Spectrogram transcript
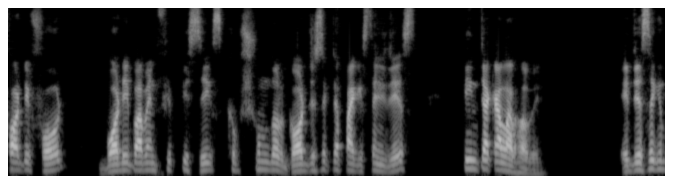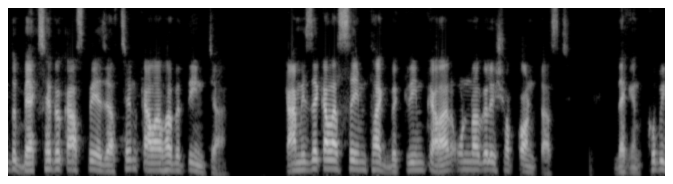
ফর্টি ফোর বডি পাবেন ফিফটি সিক্স খুব সুন্দর গর্জেস একটা পাকিস্তানি ড্রেস তিনটা কালার হবে। এই ড্রেসে কিন্তু ব্যাক সাইডও কাজ পেয়ে যাচ্ছেন কালার হবে তিনটা। কামিজের কালার সেম থাকবে ক্রিম কালার অন্যগুলি সব কন্ট্রাস্ট দেখেন, খুবই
